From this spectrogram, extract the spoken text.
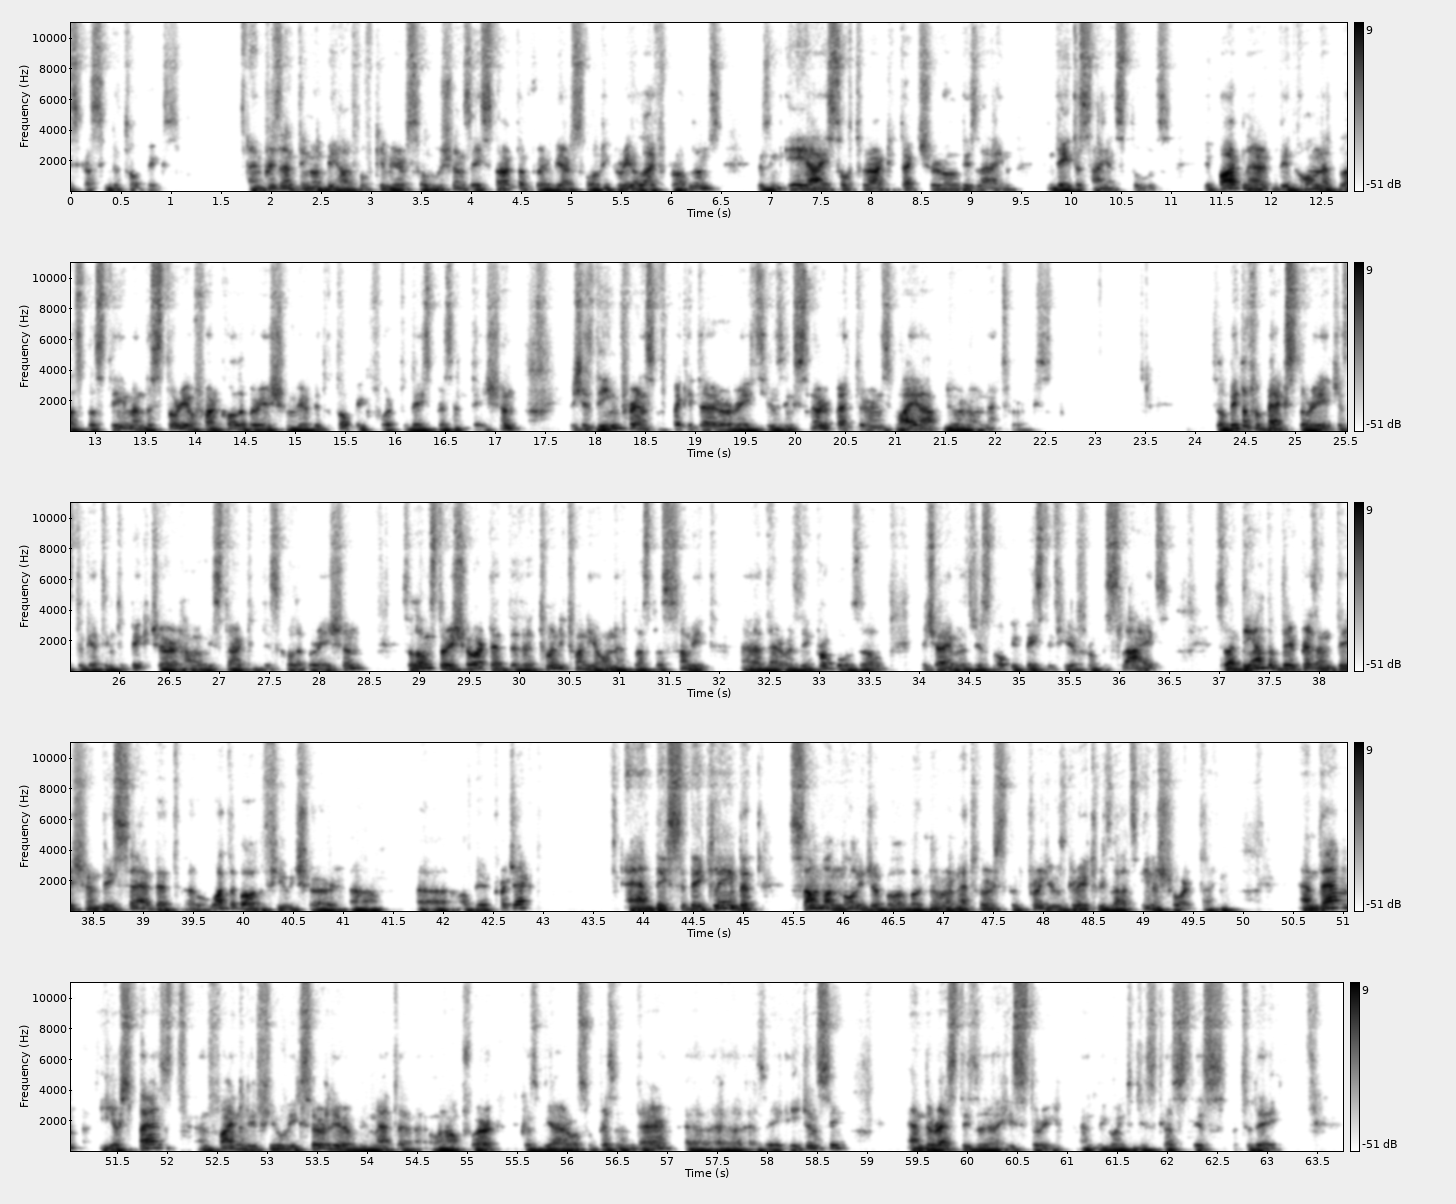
discussing the topics. I'm presenting on behalf of Chimera Solutions, a startup where we are solving real-life problems using AI, software architectural design, and data science tools. We partnered with OMNeT++ Plus team, and the story of our collaboration will be the topic for today's presentation, which is the inference of packet error rates using SNR patterns via neural networks. So a bit of a backstory, just to get into picture how we started this collaboration. So long story short, at the 2020 OMNeT++ Summit, uh, there was a proposal, which I will just copy-pasted here from the slides, so at the end of their presentation, they said that, uh, what about the future uh, uh, of their project? And they, they claimed that someone knowledgeable about neural networks could produce great results in a short time. And then years passed, and finally, a few weeks earlier, we met uh, on Upwork, because we are also present there uh, uh, as an agency. And the rest is history, and we're going to discuss this today.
